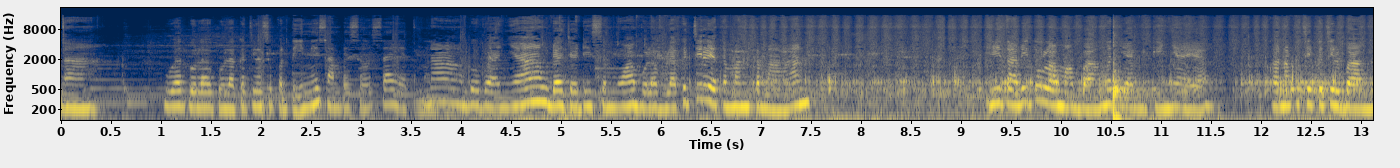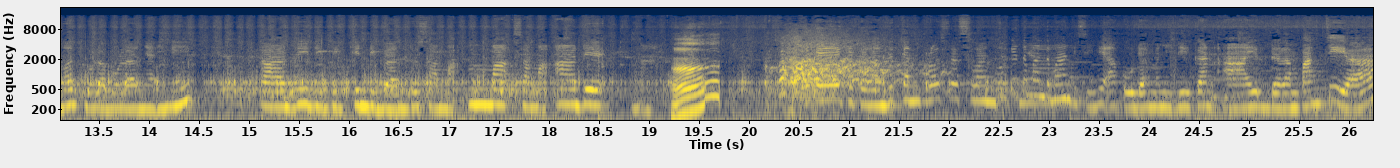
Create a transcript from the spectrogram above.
Nah, buat bola-bola kecil seperti ini sampai selesai ya teman. Nah, bobanya udah jadi semua bola-bola kecil ya teman-teman. Ini tadi tuh lama banget ya bikinnya ya. Karena kecil-kecil banget bola-bolanya ini. Tadi dibikin dibantu sama emak sama adek. Nah. Huh? Oke, kita lanjutkan proses selanjutnya teman-teman. Di sini aku udah mendidihkan air dalam panci ya.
